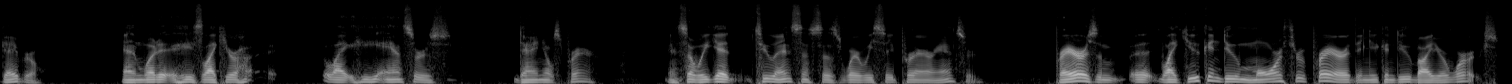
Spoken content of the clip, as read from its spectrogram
Gabriel and what it, he's like you're like he answers Daniel's prayer. And so we get two instances where we see prayer answered. Prayer is um, uh, like you can do more through prayer than you can do by your works.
